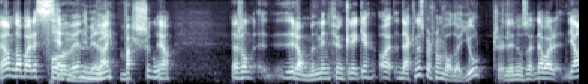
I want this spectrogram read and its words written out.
Ja, men da bare sender vi deg. Vær så god. Ja. Det er sånn, Rammen min funker ikke. Og det er ikke noe spørsmål om hva du har gjort. Eller noe. Det er bare, ja,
